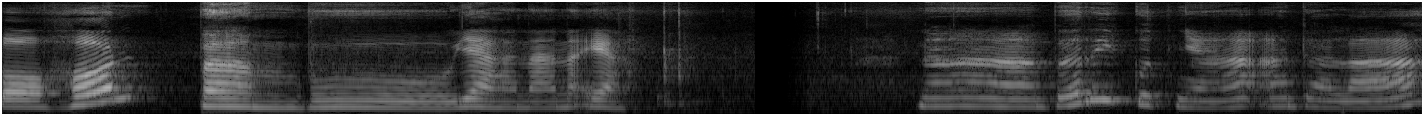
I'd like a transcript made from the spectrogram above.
pohon bambu ya anak-anak ya Nah, berikutnya adalah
